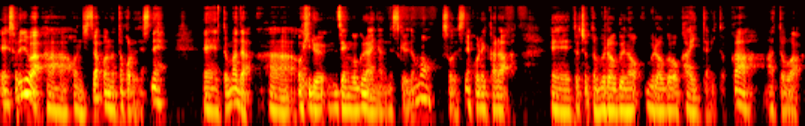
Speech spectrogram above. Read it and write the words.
えー、それでは、本日はこんなところですね。えっ、ー、と、まだあお昼前後ぐらいなんですけれども、そうですね、これから、えっ、ー、と、ちょっとブログの、ブログを書いたりとか、あとは、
